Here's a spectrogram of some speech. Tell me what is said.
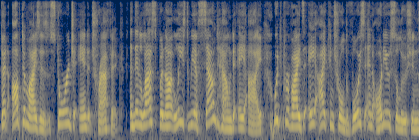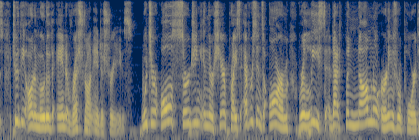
that optimizes storage and traffic. And then last but not least, we have SoundHound AI, which provides AI controlled voice and audio solutions to the automotive and restaurant industries, which are all surging in their share price ever since ARM released that phenomenal earnings report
